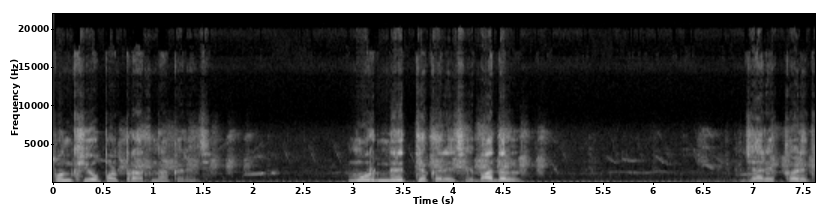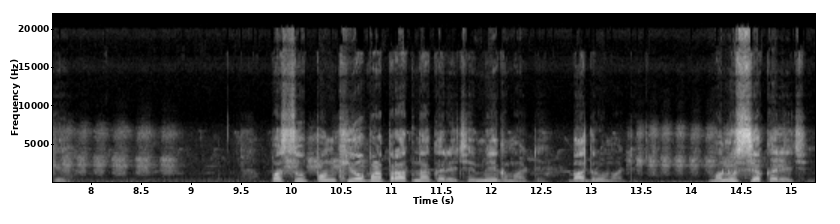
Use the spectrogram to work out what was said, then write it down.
પંખીઓ પણ પ્રાર્થના કરે છે. મોર નૃત્ય કરે છે, બાદલ જ્યારે કડકે પશુ પંખીઓ પણ પ્રાર્થના કરે છે મેઘ માટે બાદરો માટે. મનુષ્ય કરે છે.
